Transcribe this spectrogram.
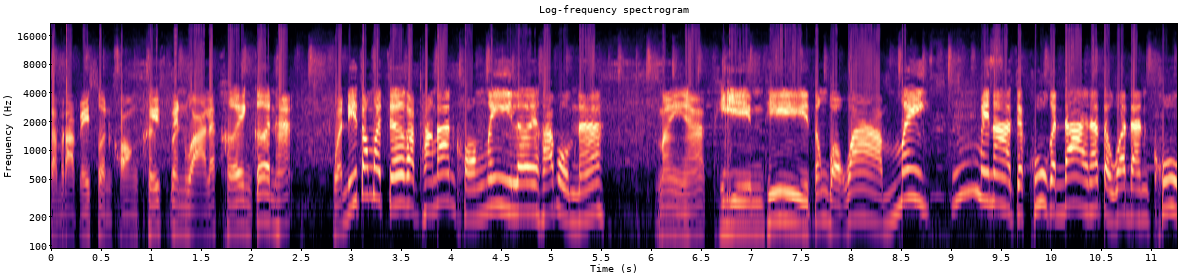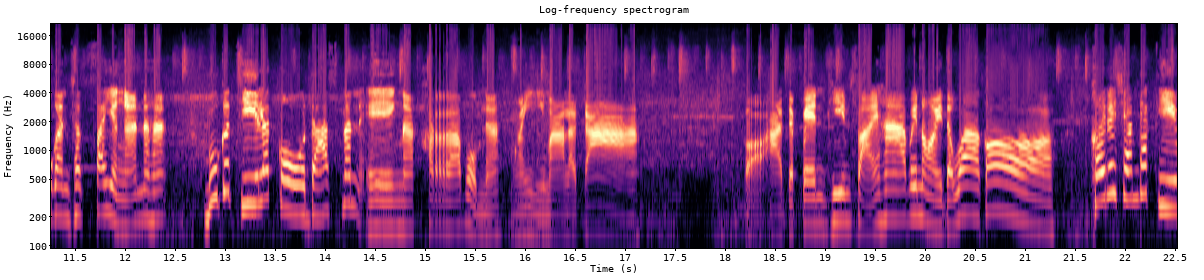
สำหรับในส่วนของคริสเบนวาและเคิร์กแองเกิลฮะ วันนี้ต้องมาเจอกับทางด้านของนี่เลยครับผมนะนี่ฮะทีมที่ต้องบอกว่าไม่ไม่น่าจะคู่กันได้นะ แต่ว่าดันคู่กันชัดซะอย่างนั้นนะฮะบุกทีและโกดัสนั่นเองนะครับผมนะ ไม่มาล้วจ้า ก็อาจจะเป็นทีมสายฮาไปหน่อย แต่ว่าก็เคยได้แชมป์ท็กทีม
